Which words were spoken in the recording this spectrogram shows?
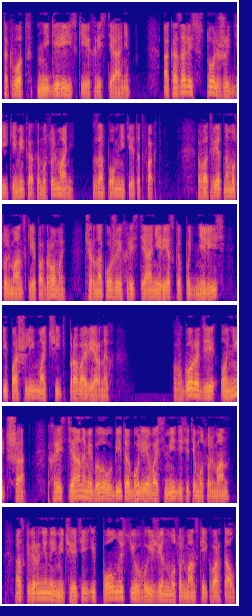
Так вот, нигерийские христиане оказались столь же дикими, как и мусульмане. Запомните этот факт. В ответ на мусульманские погромы чернокожие христиане резко поднялись и пошли мочить правоверных. В городе Онитша христианами было убито более 80 мусульман, осквернены мечети и полностью выжжен мусульманский квартал,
